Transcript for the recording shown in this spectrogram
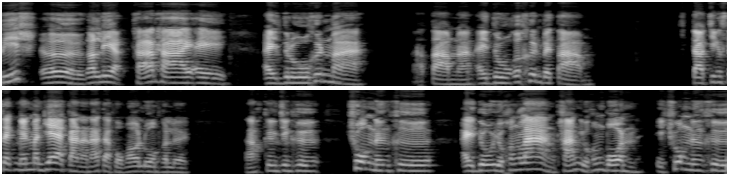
บิชเออ ก็เรียกท้าทายไอไอดูขึ้นมาตามนั้น ไอดูก็ขึ้นไปตาม แต่จริงเซกเมนต์มันแยกกันนะแต่ผมเอารวมกันเลยนะจริงๆคือ ช่วงหนึ่งคือ ไอ้ดูอยู่ข้างล่าง พังอยู่ข้างบน อีกช่วงหนึ่งคือ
